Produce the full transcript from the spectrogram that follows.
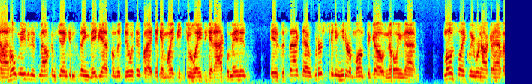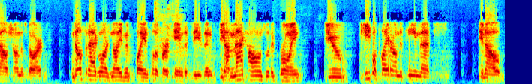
and I hope maybe this Malcolm Jenkins thing maybe has something to do with it, but I think it might be too late to get acclimated. Is the fact that we're sitting here a month ago knowing that most likely we're not going to have Alshon to start. Nelson Agholor is not even going to play until the first game of the season. You got Mack Hollins with a groin. You keep a player on the team that's you know,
